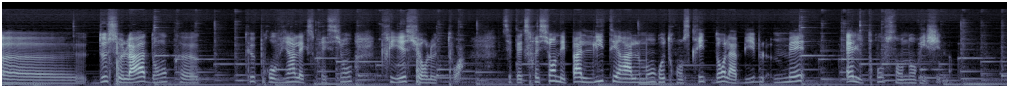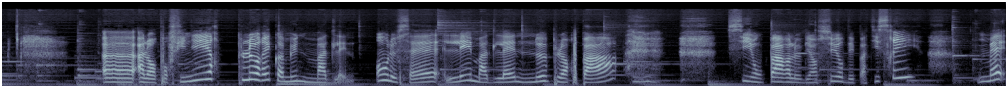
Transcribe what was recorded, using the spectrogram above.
euh, de cela donc euh, que provient l'expression crier sur le toit. Cette expression n'est pas littéralement retranscrite dans la Bible, mais elle y trouve son origine. Euh, alors pour finir, pleurer comme une madeleine. On le sait, les madeleines ne pleurent pas. si on parle bien sûr des pâtisseries, mais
